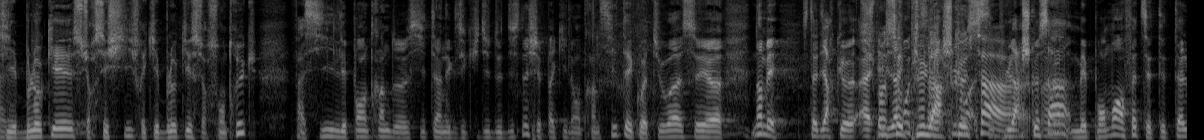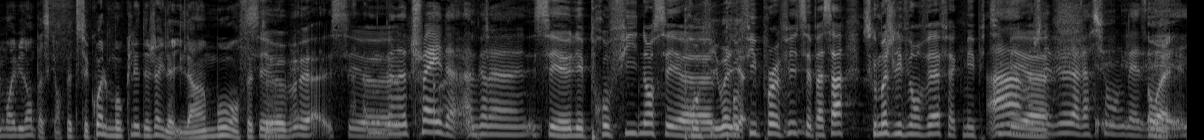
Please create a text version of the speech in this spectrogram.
qui est bloqué sur ses chiffres et qui est bloqué sur son truc. Enfin, s'il n'est pas en train de citer un exécutif de Disney, je sais pas qui il est en train de citer, quoi. Tu vois, c'est non mais c'est-à-dire que Je pense que c'est plus va large que ça. C'est plus large que ça, mais pour moi en fait c'était tellement évident parce qu'en fait c'est quoi le mot clé déjà? Il a il a un mot en fait. C'est euh, euh, c'est I'm euh, gonna trade. I'm gonna... c'est les profits. Non, c'est euh, Profit, ouais, a- profit, profit, c'est pas ça. Parce que moi, je l'ai vu en VF avec mes petits, Ah, mais. moi euh, j'ai vu la version anglaise. Et,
